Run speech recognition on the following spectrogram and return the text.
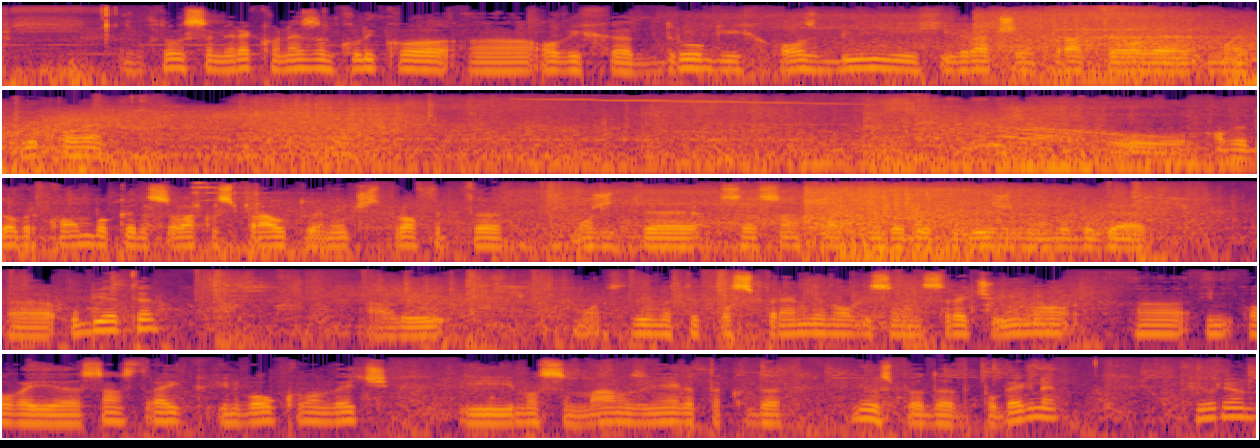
Zbog toga sam i rekao, ne znam koliko ovih drugih ozbiljnijih igrača prate ove moje klipove. ovdje je dobar kombo kada se ovako sproutuje Nature's Prophet, možete sa sam da dobijete vision i onda da ga ubijete. Ali morate da imate to spremljeno, ovdje sam sreću imao ovaj Sunstrike invokovan već i imao sam manu za njega tako da nije uspio da, pobegne. Furion.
